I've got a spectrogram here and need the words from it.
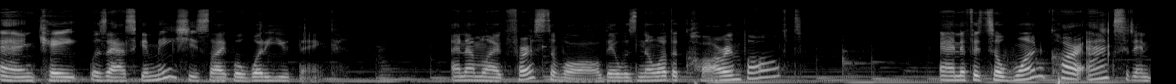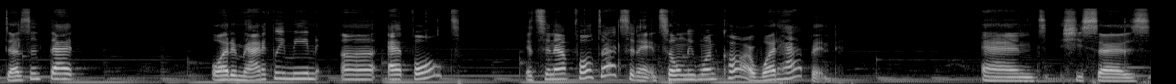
And Kate was asking me, she's like, Well, what do you think? And I'm like, First of all, there was no other car involved. And if it's a one car accident, doesn't that automatically mean uh, at fault? It's an at fault accident. It's only one car. What happened? And she says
